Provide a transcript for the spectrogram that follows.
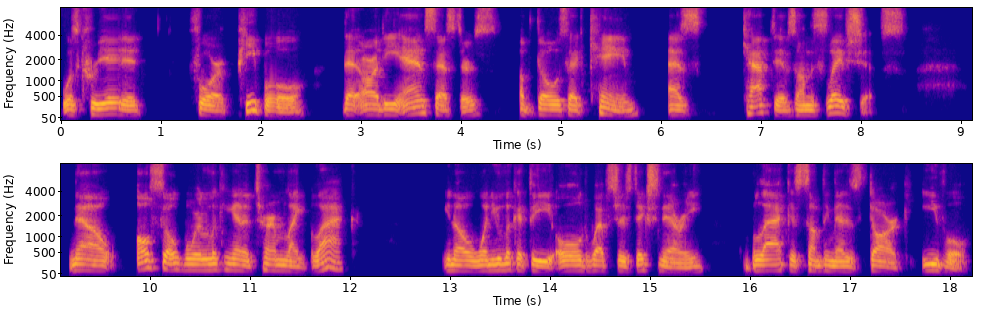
was created for people that are the ancestors of those that came as captives on the slave ships. Now, also, when we're looking at a term like Black, you know, when you look at the old Webster's dictionary, black is something that is dark, evil.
